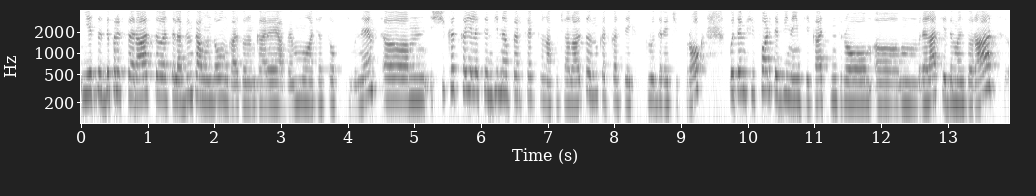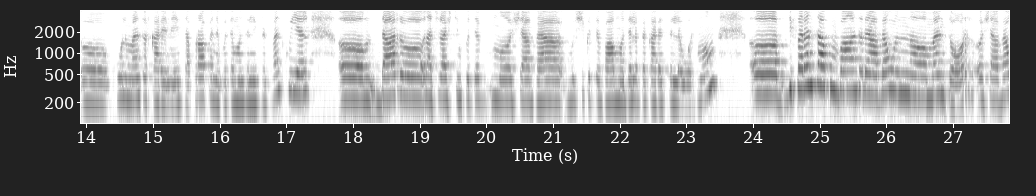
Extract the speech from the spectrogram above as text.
Este de preferat să le avem pe amândouă în cazul în care avem această opțiune um, și cred că ele se îmbină perfect una cu cealaltă, nu cred că se exclud reciproc. Putem fi foarte bine implicați într-o um, relație de mentorat cu un mentor care ne este aproape, ne putem întâlni frecvent cu el, um, dar în același timp putem și avea și câteva modele pe care să le urmăm. Uh, diferența cumva între a avea un uh, mentor și a avea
